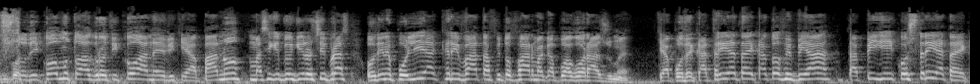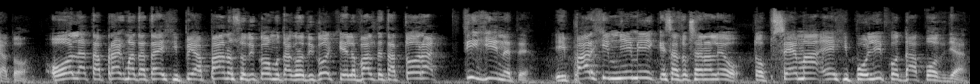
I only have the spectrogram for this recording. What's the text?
Στο δικό μου το αγροτικό ανέβηκε απάνω. Μας είχε πει ο κύριος Τσίπρας ότι είναι πολύ ακριβά τα φυτοφάρμακα που αγοράζουμε. Και από 13% ΦΠΑ τα πήγε 23%. Όλα τα πράγματα τα έχει πει απάνω στο δικό μου το αγροτικό και βάλτε τα τώρα. Τι γίνεται. Υπάρχει μνήμη και σας το ξαναλέω. Το ψέμα έχει πολύ κοντά πόδια.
